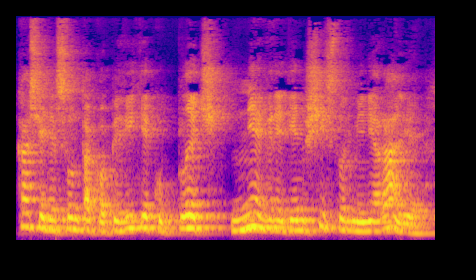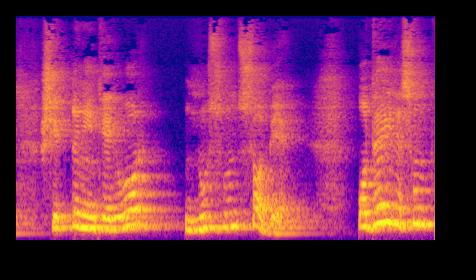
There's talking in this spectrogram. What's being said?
Casele sunt acoperite cu plăci negre din șisturi minerale și în interior nu sunt sobe. Odăile sunt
